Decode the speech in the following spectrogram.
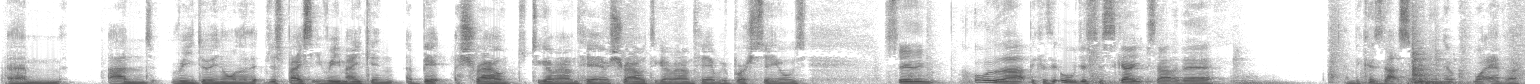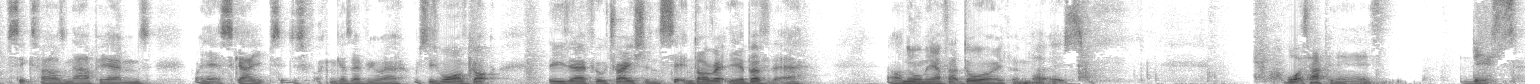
Um, and redoing all of it, just basically remaking a bit, a shroud to go around here, a shroud to go around here with brush seals, sealing all of that because it all just escapes out of there. And because that's spinning at whatever, 6,000 RPMs, when it escapes, it just fucking goes everywhere, which is why I've got these air filtrations sitting directly above there. I'll normally have that door open, but it's, what's happening is this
